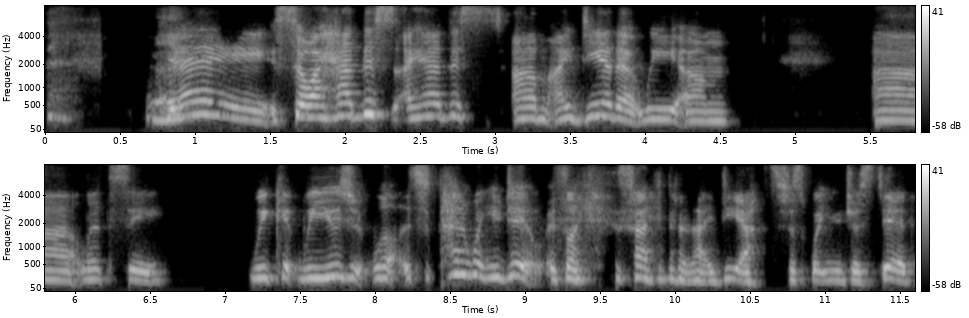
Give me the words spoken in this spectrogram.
Yay. So I had this, I had this um, idea that we, um, uh, let's see, we could, we use it. Well, it's kind of what you do. It's like, it's not even an idea. It's just what you just did.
